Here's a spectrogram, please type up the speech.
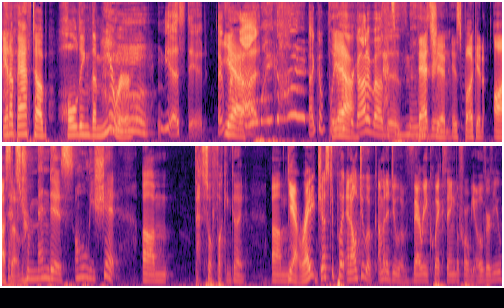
in a bathtub holding the mirror. Yes, dude. I Yeah. forgot. Oh my god. I completely Yeah. forgot about That's this. amazing. that shit is fucking awesome. That's tremendous. Holy shit. Um that's so fucking good. Um yeah, right? just to put and I'll do a I'm going to do a very quick thing before we overview,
